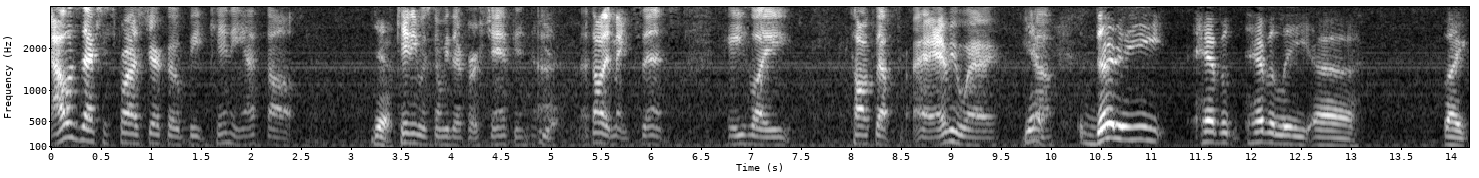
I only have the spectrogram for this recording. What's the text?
I was actually surprised Jericho beat Kenny. I thought Yeah. Kenny was going to be their first champion. Yeah. I, I thought it made sense. He's like talked about everywhere. Yeah. know? WWE heavily, heavily uh, like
